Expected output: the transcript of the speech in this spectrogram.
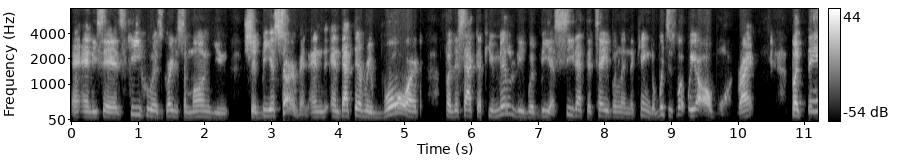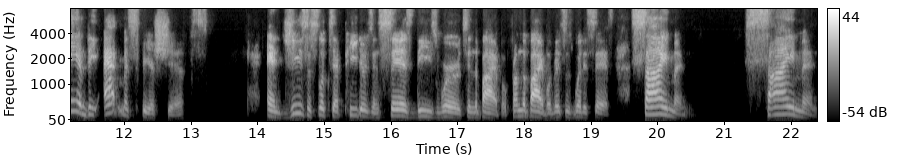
and, and he says, "He who is greatest among you should be a servant," and and that their reward for this act of humility would be a seat at the table in the kingdom, which is what we all want, right? But then the atmosphere shifts And Jesus looks at Peter's and says these words in the Bible, from the Bible. This is what it says Simon, Simon,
